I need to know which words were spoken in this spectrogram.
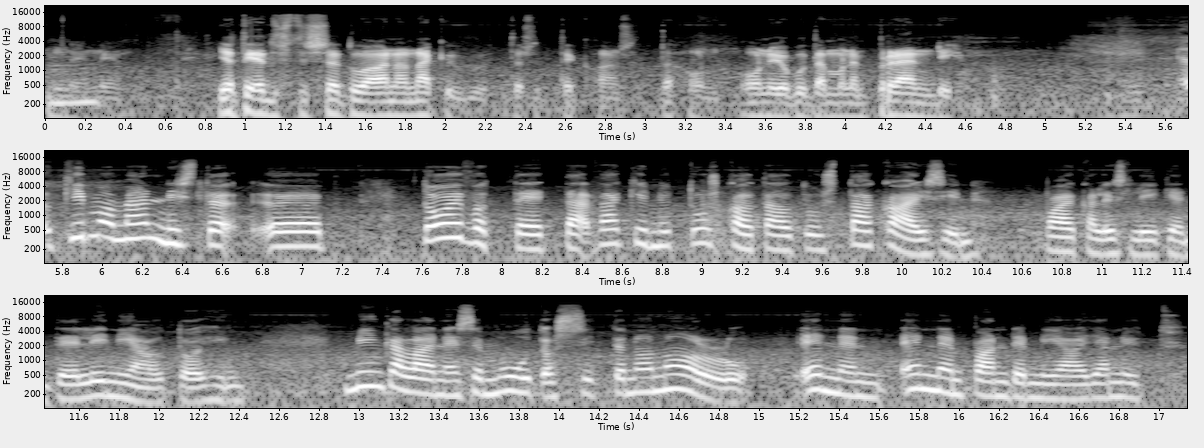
mm. niin, niin. Ja tietysti se tuo aina näkyvyyttä sitten kanssa, että on, on joku tämmöinen brändi. Kimmo Männistö, toivotte, että väki nyt uskaltautuisi takaisin paikallisliikenteen linja-autoihin minkälainen se muutos sitten on ollut ennen, ennen pandemiaa ja nyt?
